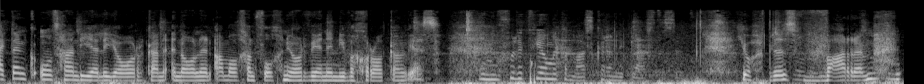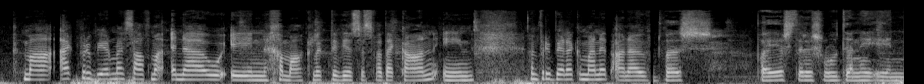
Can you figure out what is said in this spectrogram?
Ek dink ons gaan die hele jaar kan inhaal en almal gaan volgende jaar weer in 'n nuwe graad kan wees. En hoe voel dit vir jou om met 'n masker in die klas te sit? Ja, dis warm. Maar ek probeer myself maar inhou en gemaklik te wees as wat ek kan en en probeer ek maar net aanhou. Dit was baie stresvol dan en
